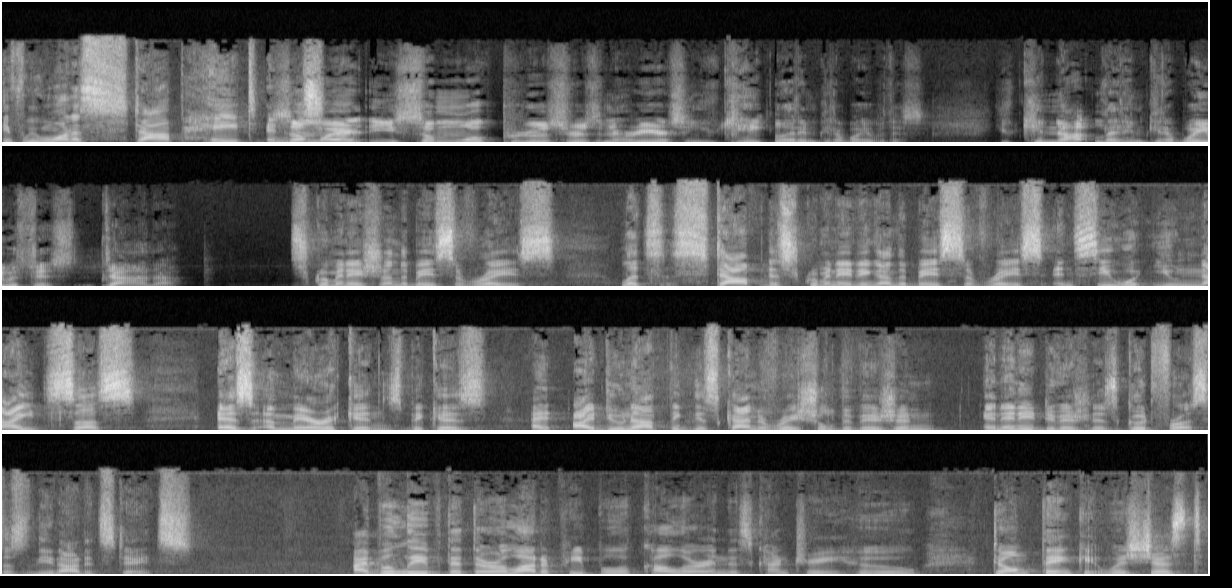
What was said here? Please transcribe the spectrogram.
if we want to stop hate and dis- Somewhere, you- some woke producers in her ear saying, "You can't let him get away with this. You cannot let him get away with this, Donna." discrimination on the basis of race, let's stop discriminating on the basis of race and see what unites us as Americans because I, I- do not think this kind of racial division and any division is good for us as the United States. I believe that there are a lot of people of color in this country who don't think it was just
